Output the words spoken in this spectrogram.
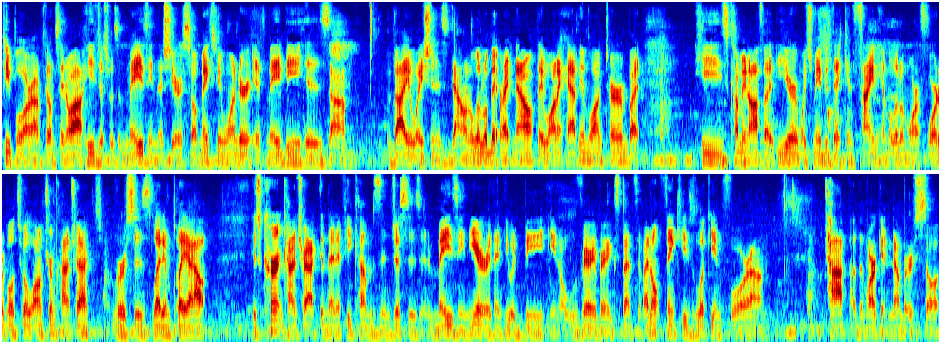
people are on film saying, "Wow, he just was amazing this year." So it makes me wonder if maybe his um, valuation is down a little bit right now. They want to have him long term, but he's coming off a year in which maybe they can sign him a little more affordable to a long term contract versus let him play out his current contract and then if he comes in just as an amazing year then he would be you know very very expensive. I don't think he's looking for um, top of the market numbers so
